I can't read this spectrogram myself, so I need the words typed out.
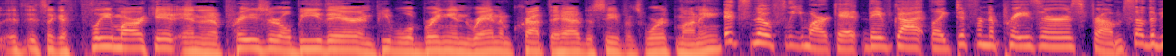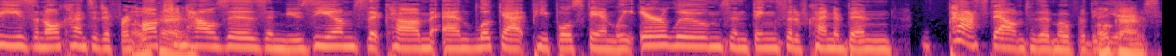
it- it's like a flea market and an appraiser will be there and people will bring in random crap they have to see if it's worth money? It's no flea market. They've got like different appraisers from Sotheby's and all kinds of different Okay. auction houses and museums that come and look at people's family heirlooms and things that have kind of been passed down to them over the Okay. years.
